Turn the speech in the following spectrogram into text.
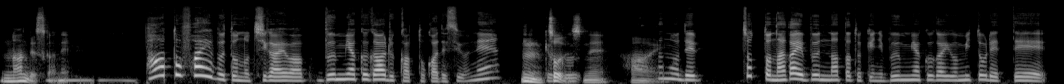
何ですかね？うんパート5との違いは文脈があるかとかですよね。うん、そうですね。はいな。ので、ちょっと長い文になった時に文脈が読み取れて、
